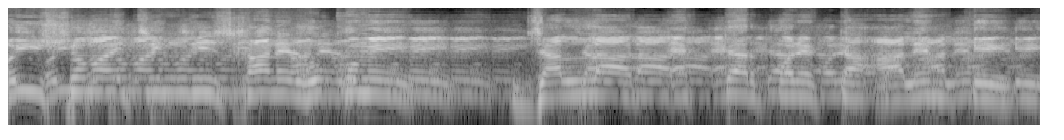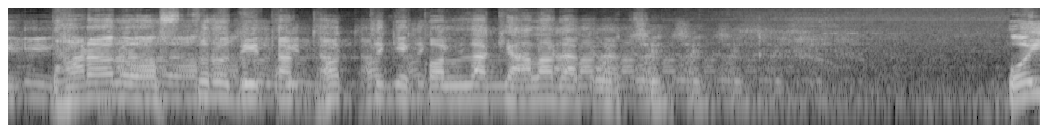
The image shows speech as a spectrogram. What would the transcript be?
ওই সময় চিঙ্গিস খানের হুকুমে জাল্লাদ একটার পর একটা আলেমকে ধারালো অস্ত্র দিয়ে তার ধর থেকে কল্লাকে আলাদা করছে। ওই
